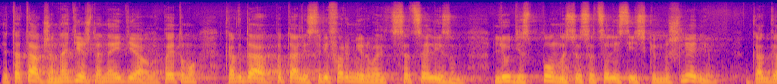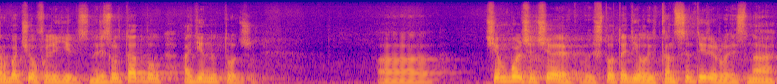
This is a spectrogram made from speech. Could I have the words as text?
Это также надежда на идеалы. Поэтому, когда пытались реформировать социализм люди с полностью социалистическим мышлением, как Горбачев или Ельцин, результат был один и тот же. А, чем больше человек что-то делает, концентрируясь на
